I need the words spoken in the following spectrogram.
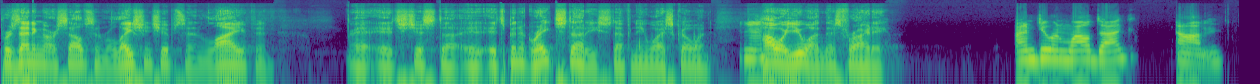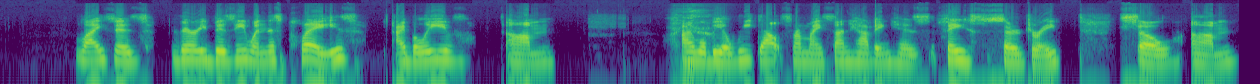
presenting ourselves in relationships and life. And uh, it's just, uh, it's been a great study, Stephanie Wesco. And mm-hmm. how are you on this Friday? I'm doing well, Doug. Um, life is very busy when this plays. I believe um, yeah. I will be a week out from my son having his face surgery. So, um,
